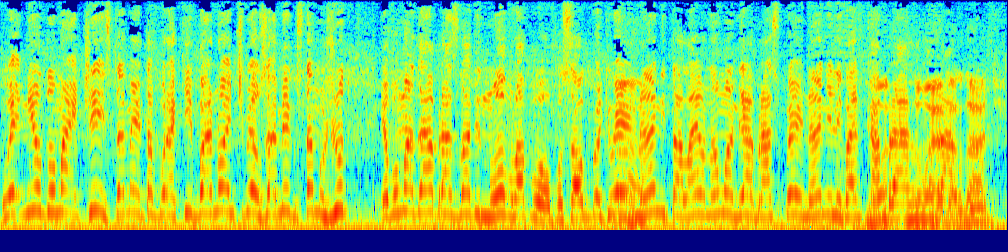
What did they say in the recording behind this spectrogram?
O Enildo Martins também tá por aqui. Boa noite, meus amigos, tamo junto. Eu vou mandar abraço lá de novo lá pro, pro Saúl, porque o Ah. Hernani tá lá, eu não mandei abraço pro Hernani, ele vai ficar Não é- bravo. não é bravo, verdade. viu?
